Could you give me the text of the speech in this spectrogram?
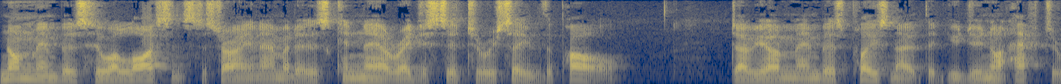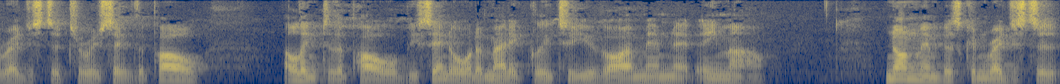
Non members who are licensed Australian amateurs can now register to receive the poll. WIA members, please note that you do not have to register to receive the poll. A link to the poll will be sent automatically to you via MemNet email. Non-members can register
